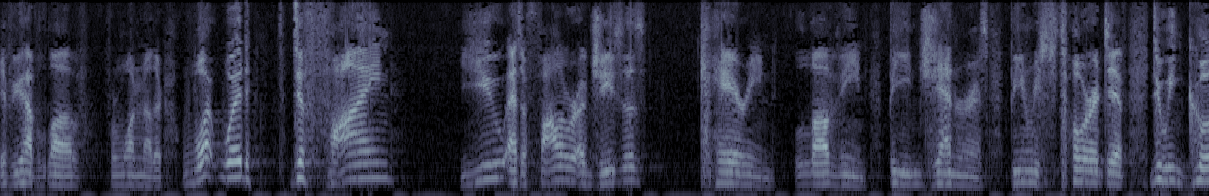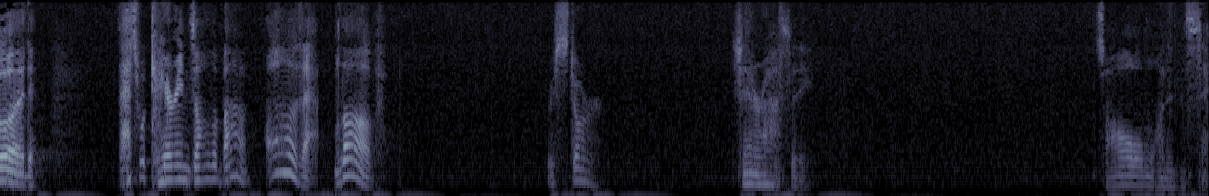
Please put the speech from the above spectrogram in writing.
if you have love for one another. What would define you as a follower of Jesus? Caring, loving, being generous, being restorative, doing good. That's what caring's all about. All of that. Love, restore, generosity. It's all one and the same.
